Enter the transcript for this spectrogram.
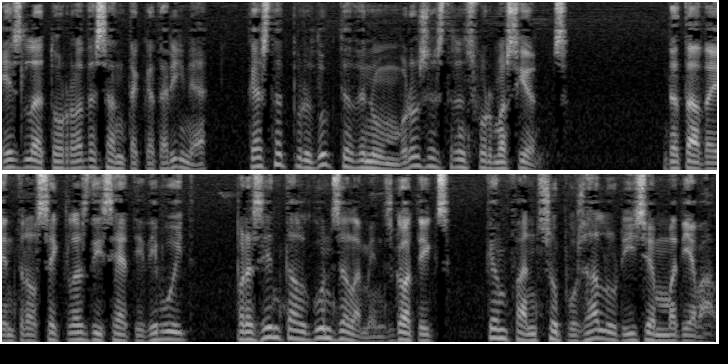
és la Torre de Santa Caterina, que ha estat producte de nombroses transformacions. Datada entre els segles XVII i XVIII, presenta alguns elements gòtics que en fan suposar l'origen medieval.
